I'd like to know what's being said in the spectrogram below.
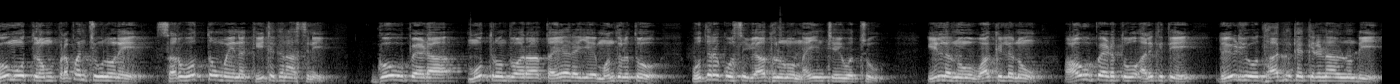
గోమూత్రం ప్రపంచంలోనే సర్వోత్తమమైన కీటకనాశిని. గోవు పేడ మూత్రం ద్వారా తయారయ్యే మందులతో ఉదరకోశ వ్యాధులను నయం చేయవచ్చు. ఇళ్ళను వాకిళ్ళను ఆవు పేడతో అలికితే రేడియో ధార్మిక కిరణాల నుండి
